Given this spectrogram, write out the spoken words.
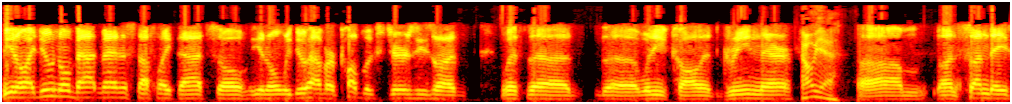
you know, I do know Batman and stuff like that. So, you know, we do have our Publix jerseys on with the the what do you call it green there Oh yeah. um on Sunday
